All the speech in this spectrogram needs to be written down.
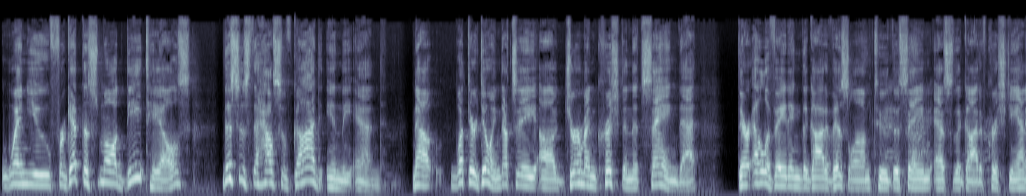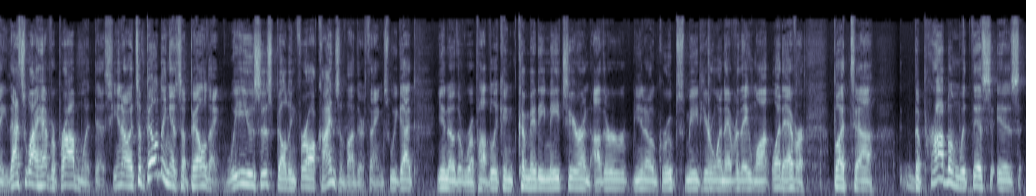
when you forget the small details, this is the house of God in the end. Now, what they're doing, that's a uh, German Christian that's saying that they're elevating the God of Islam to the same as the God of Christianity. That's why I have a problem with this. You know, it's a building it's a building. We use this building for all kinds of other things. We got, you know, the Republican committee meets here and other, you know, groups meet here whenever they want, whatever. But uh, the problem with this is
